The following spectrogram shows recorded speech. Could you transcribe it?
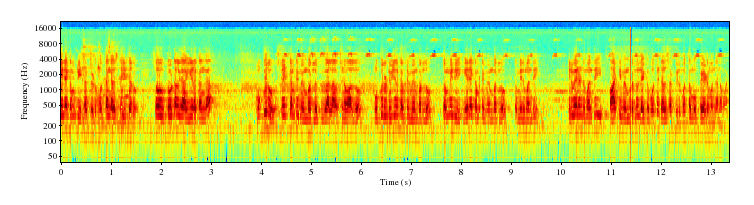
ఏరియా కమిటీ సభ్యుడు మొత్తం కలిస్తే ఇద్దరు. సో టోటల్గా ఈ రకంగా ముగ్గురు స్టేట్ కమిటీ మెంబర్లు ఇవాళ వచ్చిన వాళ్ళు ముగ్గురు డివిజనల్ కమిటీ మెంబర్లు తొమ్మిది ఏరియా కమిటీ మెంబర్లు తొమ్మిది మంది ఇరవై రెండు మంది పార్టీ మెంబర్లు లేకపోతే దళ సభ్యులు. మొత్తం ముప్పై ఏడు మంది అన్నమాట.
